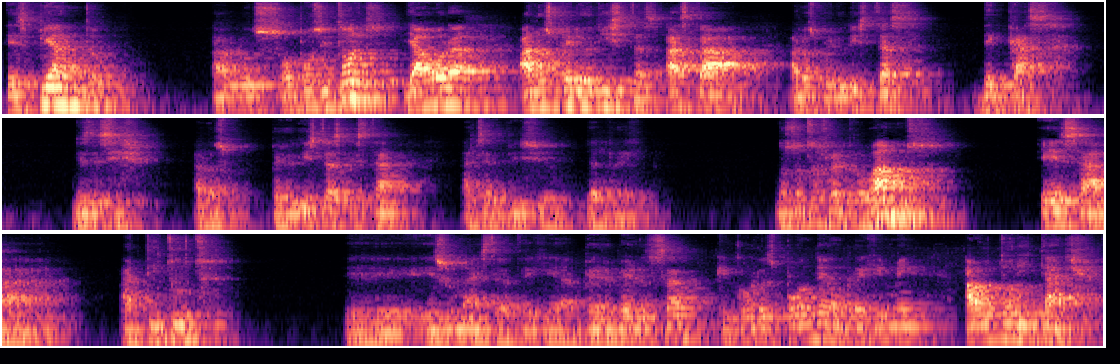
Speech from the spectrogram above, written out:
espiando a los opositores y ahora a los periodistas, hasta a los periodistas de casa, es decir, a los periodistas que están al servicio del régimen. Nosotros reprobamos esa actitud eh, es una estrategia perversa que corresponde a un régimen autoritario.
